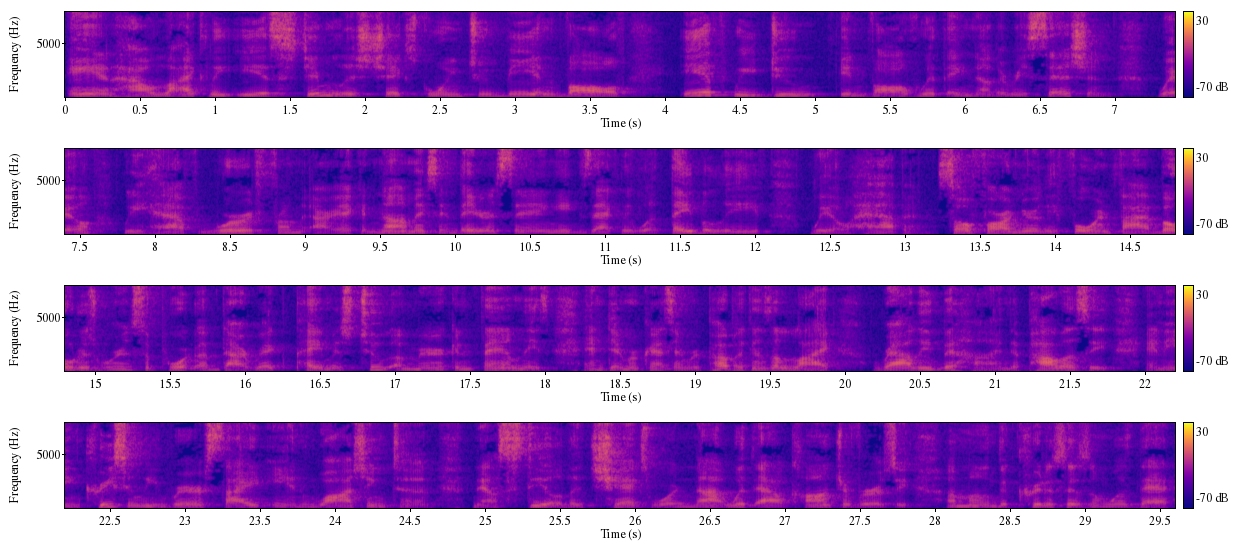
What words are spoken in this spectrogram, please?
And how likely is stimulus checks going to be involved if we do involve with another recession? Well, we have word from our economics and they are saying exactly what they believe will happen. So far, nearly four in five voters were in support of direct payments to American families, and Democrats and Republicans alike rallied behind the policy, an increasingly rare sight in Washington. Now, still, the checks were not without controversy. Among the criticism was that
